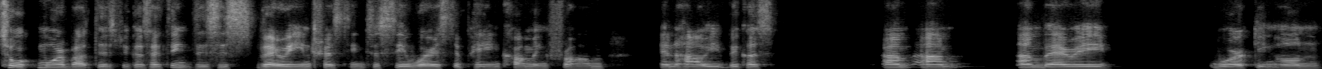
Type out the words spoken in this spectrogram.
talk more about this because I think this is very interesting to see where is the pain coming from and how you because I'm I'm I'm very working on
